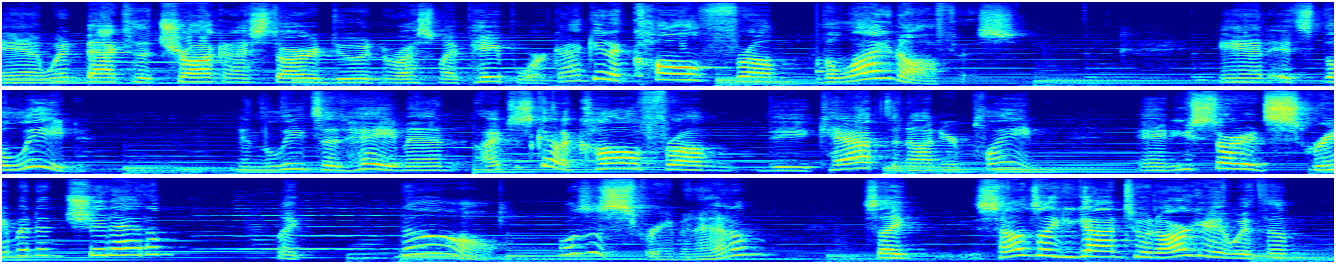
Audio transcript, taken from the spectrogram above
And went back to the truck and I started doing the rest of my paperwork. And I get a call from the line office. And it's the lead. And the lead said, Hey man, I just got a call from the captain on your plane. And you started screaming and shit at him? I'm like, no, I wasn't screaming at him. It's like, sounds like you got into an argument with him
